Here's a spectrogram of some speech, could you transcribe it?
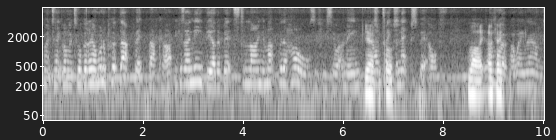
Won't take long at all. But then I want to put that bit back up because I need the other bits to line them up for the holes. If you see what I mean. Yes, I'll of take the next bit off Right, and okay. work my way round.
